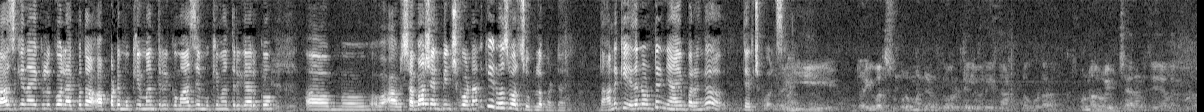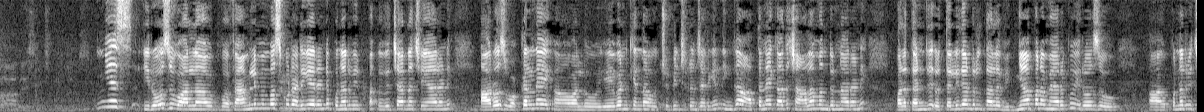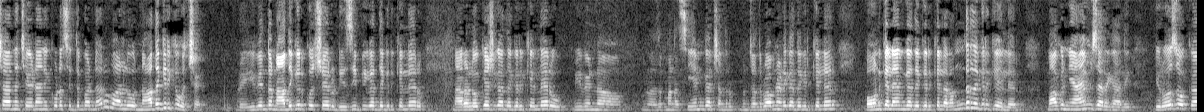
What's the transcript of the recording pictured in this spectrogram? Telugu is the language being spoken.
రాజకీయ నాయకులకో లేకపోతే అప్పటి ముఖ్యమంత్రికో మాజీ ముఖ్యమంత్రి గారికో ఆ, అనిపించుకోవడానికి ఈరోజు వాళ్ళు చూపులో పడ్డారు. దానికి ఏదైనా ఉంటే న్యాయపరంగా తెలుసుకోవాల్సింది డ్రైవర్ సుబ్రహ్మణ్యం డోర్ డెలివరీ దాంట్లో కూడా పునర్విచారణ చేయాలి ఎస్ ఈరోజు వాళ్ళ ఫ్యామిలీ మెంబర్స్ కూడా అడిగారంటే పునర్వి విచారణ చేయాలని. ఆ రోజు ఒక్కరినే వాళ్ళు ఏవన్ కింద చూపించడం జరిగింది. ఇంకా అతనే కాదు చాలామంది ఉన్నారని. వాళ్ళ తండ్రి తల్లిదండ్రుల తాల విజ్ఞాపన మేరకు ఈరోజు పునర్విచారణ చేయడానికి కూడా సిద్ధపడ్డారు. వాళ్ళు నా దగ్గరికి వచ్చారు. ఇప్పుడు ఈవెన్తో నా దగ్గరికి వచ్చారు డీజీపీ గారి దగ్గరికి వెళ్ళారు నారా లోకేష్ గారి దగ్గరికి వెళ్ళారు ఈవెన్ మన సీఎం గారు చంద్ర చంద్రబాబు నాయుడు గారి దగ్గరికి వెళ్ళారు పవన్ కళ్యాణ్ గారి దగ్గరికి వెళ్ళారు అందరి దగ్గరికి వెళ్ళారు. మాకు న్యాయం జరగాలి. ఈరోజు ఒక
